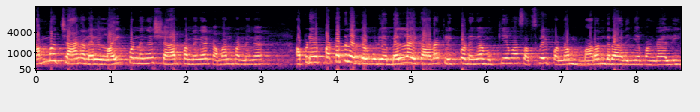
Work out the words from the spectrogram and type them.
நம்ம சேனலை லைக் பண்ணுங்கள் ஷேர் பண்ணுங்கள் கமெண்ட் பண்ணுங்கள் அப்படியே பக்கத்தில் இருக்கக்கூடிய பெல் ஐக்கானை கிளிக் பண்ணுங்கள் முக்கியமாக சப்ஸ்கிரைப் பண்ண மறந்துடாதீங்க பங்காளி.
